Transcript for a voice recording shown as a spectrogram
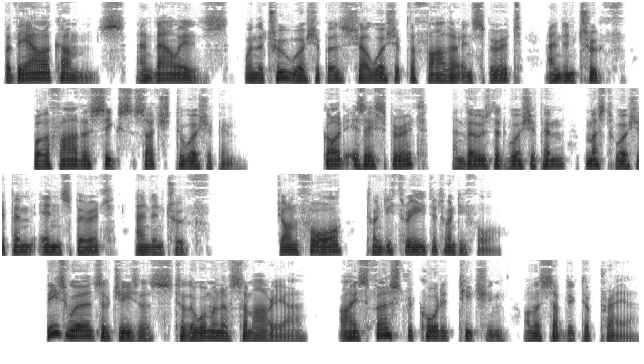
But the hour comes, and now is, when the true worshippers shall worship the Father in spirit and in truth, for the Father seeks such to worship him. God is a spirit, and those that worship him must worship him in spirit and in truth. John 4 23 to 24. These words of Jesus to the woman of Samaria are his first recorded teaching on the subject of prayer.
